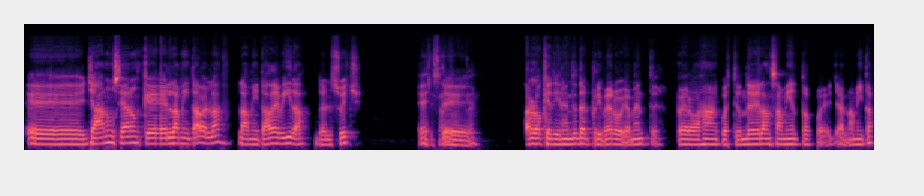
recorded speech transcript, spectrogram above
Eh, ya anunciaron que es la mitad, ¿verdad? La mitad de vida del Switch. Este, para los que tienen desde el primero, obviamente. Pero ajá, en cuestión de lanzamiento, pues ya es la mitad.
